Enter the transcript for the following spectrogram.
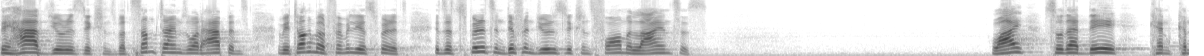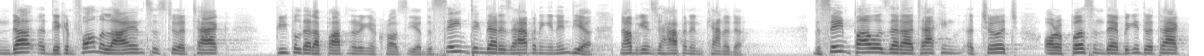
They have jurisdictions, but sometimes what happens, we're talking about familiar spirits, is that spirits in different jurisdictions form alliances. Why? So that they can conduct, they can form alliances to attack people that are partnering across the earth. The same thing that is happening in India now begins to happen in Canada. The same powers that are attacking a church or a person there begin to attack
